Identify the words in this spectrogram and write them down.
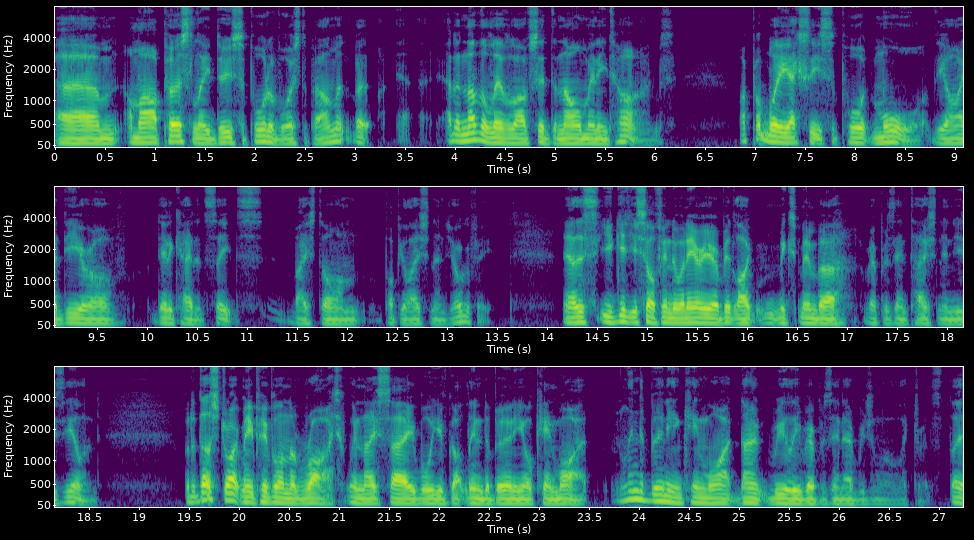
Um, I personally do support a voice to Parliament, but at another level, I've said to Noel many times, I probably actually support more the idea of dedicated seats based on population and geography. Now, this you get yourself into an area a bit like mixed member representation in New Zealand. But it does strike me people on the right when they say, well, you've got Linda Burney or Ken Wyatt." Linda Burney and Ken Wyatt don't really represent Aboriginal electorates. They,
